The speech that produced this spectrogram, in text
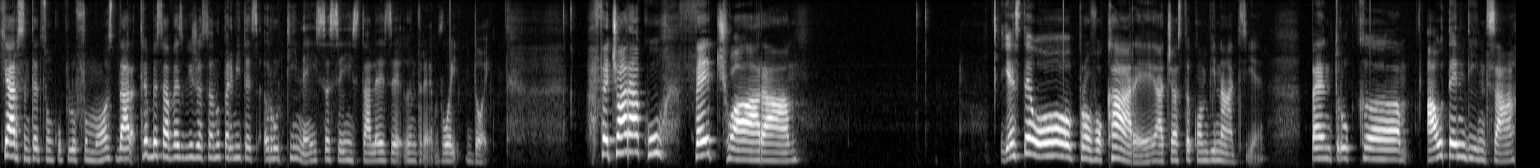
chiar sunteți un cuplu frumos, dar trebuie să aveți grijă să nu permiteți rutinei să se instaleze între voi doi. Fecioara cu fecioara. Este o provocare această combinație pentru că au tendința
